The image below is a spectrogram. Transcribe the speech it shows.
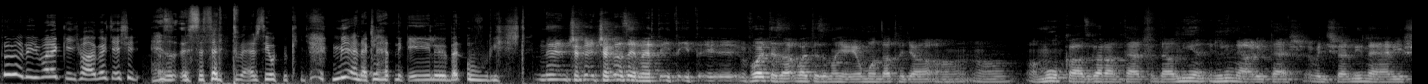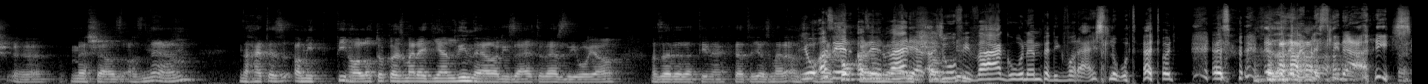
Tudod, hogy valaki így hallgatja, és így ez az összeszedett verziójuk, így milyenek lehetnek élőben, úristen. Nem, csak, csak azért, mert itt, itt volt, ez a, volt ez a nagyon jó mondat, hogy a, a, a, a móka az garantált, de a linearitás, vagyis a lineáris uh, mese az, az nem. Na hát ez, amit ti hallotok, az már egy ilyen linearizált verziója az eredetinek. Tehát, hogy az már az, Jó, az azért, már azért várjál, a Zsófi vágó, nem pedig varázsló. Tehát, hogy ez, ez azért nem lesz lineáris.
